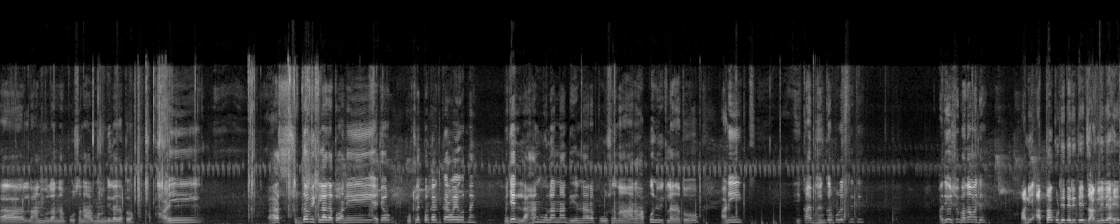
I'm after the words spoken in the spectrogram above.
हा लहान मुलांना पोषण आहार म्हणून दिला जातो. आणि हा सुद्धा विकला जातो आणि याच्यावर कुठल्याच प्रकारची कारवाई होत नाही. म्हणजे लहान मुलांना देणारा पोषण आहार हा पण विकला जातो आणि ही काय भयंकर परिस्थिती? आदिवासी भागामध्ये. आणि आत्ता कुठेतरी ते जागलेले आहेत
